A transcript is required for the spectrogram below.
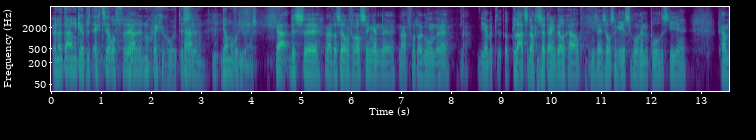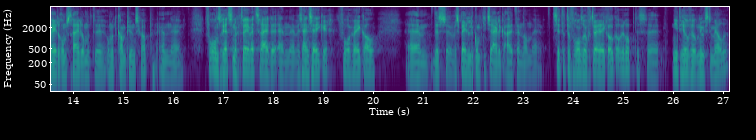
En uiteindelijk hebben ze het echt zelf eh, Ja. nog weggegooid. Dus Ja. jammer voor die jongens. Ja, dus nou, dat is wel een verrassing. En nou, voor Dragon, nou, die hebben het op de laatste dag dus uiteindelijk wel gehaald. En die zijn zelfs nog eerste geworden in de pool. Dus die gaan wederom strijden om het, om het kampioenschap. En voor ons resten nog twee wedstrijden. En we zijn zeker, vorige week al. Ehm, dus eh, we spelen de competitie eigenlijk uit. En dan eh, zit het er voor ons over twee weken ook alweer op. Dus eh, niet heel veel nieuws te melden.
